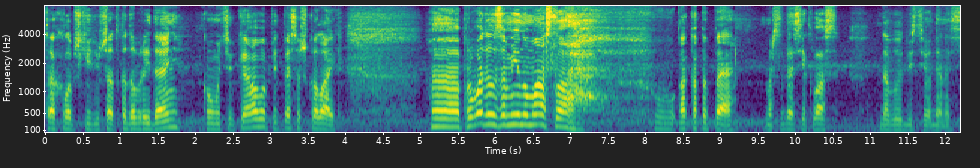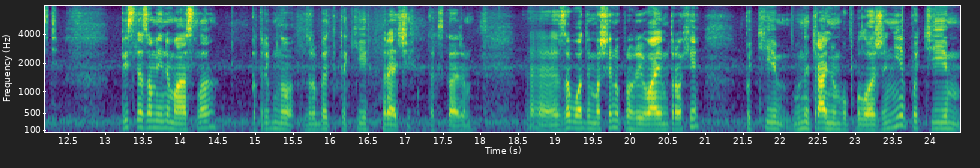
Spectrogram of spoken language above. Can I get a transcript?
Так, хлопчики і дівчатка, добрий день. Кому цікаво, підписочка лайк. Е, проводили заміну масла у АКПП Mercedes E-клас W211. Після заміни масла потрібно зробити такі речі, так скажемо. Е, заводимо машину, прогріваємо трохи, потім в нейтральному положенні, потім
